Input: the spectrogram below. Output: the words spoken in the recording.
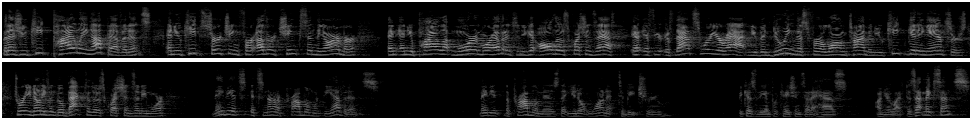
But as you keep piling up evidence and you keep searching for other chinks in the armor, and, and you pile up more and more evidence and you get all those questions asked, if, you're, if that's where you're at and you've been doing this for a long time and you keep getting answers to where you don't even go back to those questions anymore, maybe it's, it's not a problem with the evidence. Maybe the problem is that you don't want it to be true because of the implications that it has on your life. Does that make sense?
